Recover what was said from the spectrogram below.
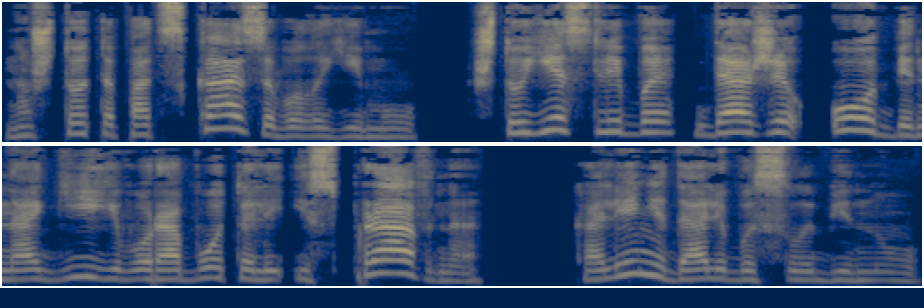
Но что-то подсказывало ему, что если бы даже обе ноги его работали исправно, колени дали бы слабину.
